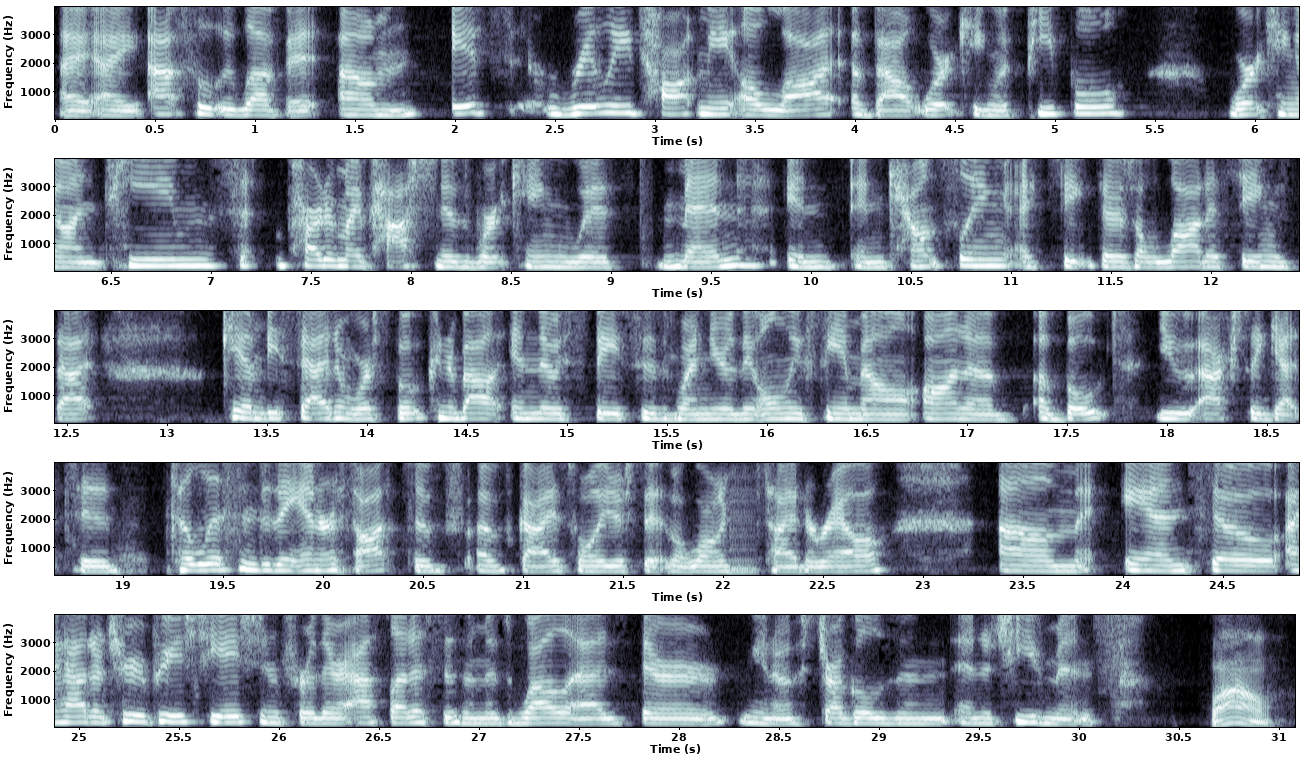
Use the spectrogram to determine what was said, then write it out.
I, I absolutely love it. Um, it's really taught me a lot about working with people, working on teams. Part of my passion is working with men in in counseling. I think there's a lot of things that can be said and were spoken about in those spaces when you're the only female on a, a boat you actually get to to listen to the inner thoughts of, of guys while you're sitting alongside a rail um, and so I had a true appreciation for their athleticism as well as their, you know, struggles and, and achievements. Wow.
